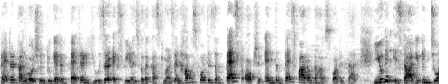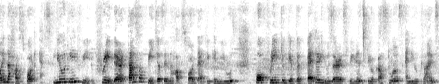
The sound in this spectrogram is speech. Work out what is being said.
better conversion, to get a better user experience for the customers. And HubSpot is the best option. And the best part of the HubSpot is that you can start, you can join the HubSpot absolutely free. There are tons of features in the HubSpot that you can use for free to give the better user experience to your customers and your clients.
